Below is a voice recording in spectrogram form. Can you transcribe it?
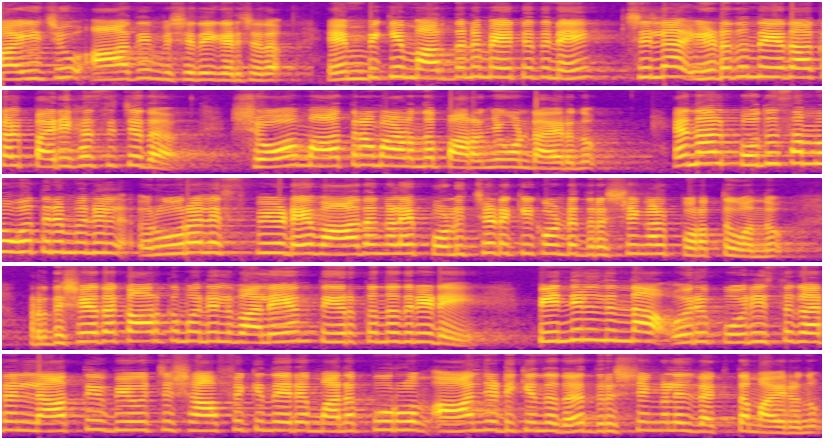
Baiju ആദ്യം വിശദീകരിച്ചത്. എം പിക്ക് മർദ്ദനമേറ്റതിനെ ചില ഇടതു നേതാക്കൾ പരിഹസിച്ചത് ഷോ മാത്രമാണെന്ന് പറഞ്ഞുകൊണ്ടായിരുന്നു. എന്നാൽ പൊതുസമൂഹത്തിന് മുന്നിൽ റൂറൽ എസ് പിയുടെ വാദങ്ങളെ പൊളിച്ചടക്കിക്കൊണ്ട് ദൃശ്യങ്ങൾ പുറത്തുവന്നു. പ്രതിഷേധക്കാർക്ക് മുന്നിൽ വലയം തീർക്കുന്നതിനിടെ പിന്നിൽ നിന്ന ഒരു പോലീസുകാരൻ ലാത്തി ഉപയോഗിച്ച് ഷാഫിക്ക് നേരെ മനഃപൂർവം ആഞ്ഞടിക്കുന്നത് ദൃശ്യങ്ങളിൽ വ്യക്തമായിരുന്നു.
